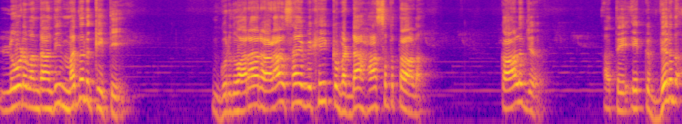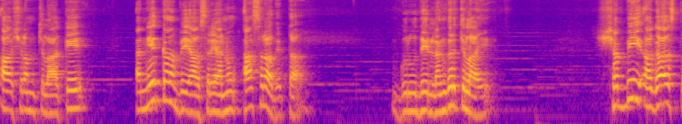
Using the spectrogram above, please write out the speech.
ਲੋੜਵੰਦਾਂ ਦੀ ਮਦਦ ਕੀਤੀ। ਗੁਰਦੁਆਰਾ ਰਾੜਾ ਸਾਹਿਬ ਵਿਖੇ ਇੱਕ ਵੱਡਾ ਹਸਪਤਾਲ ਕਾਲਜ ਅਤੇ ਇੱਕ ਵਿਰਧ ਆਸ਼ਰਮ ਚਲਾ ਕੇ ਅਨੇਕਾਂ ਬੇਆਸਰਿਆਂ ਨੂੰ ਆਸਰਾ ਦਿੱਤਾ। ਗੁਰੂ ਦੇ ਲੰਗਰ ਚਲਾਏ। 26 ਅਗਸਤ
